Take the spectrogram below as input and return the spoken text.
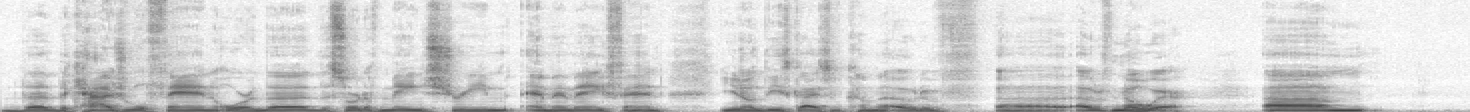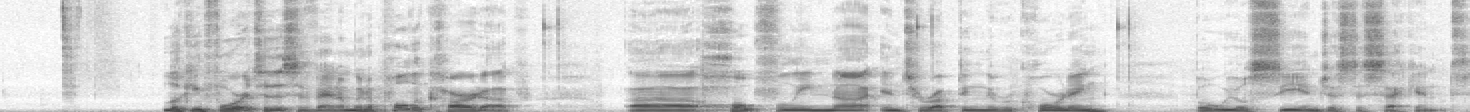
the the casual fan or the the sort of mainstream MMA fan, you know, these guys have come out of uh, out of nowhere. Um, looking forward to this event. I'm going to pull the card up, uh, hopefully not interrupting the recording, but we will see in just a second.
